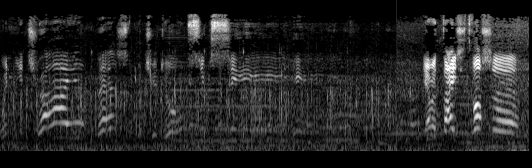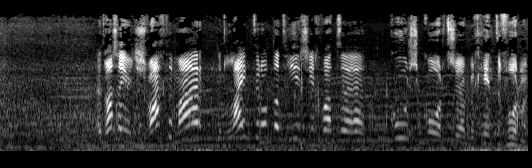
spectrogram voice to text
When you try your best, but you don't succeed. Ja, maar Thijs, het was... het was eventjes wachten, maar het lijkt erop dat hier zich wat koerskoorts begint te vormen.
